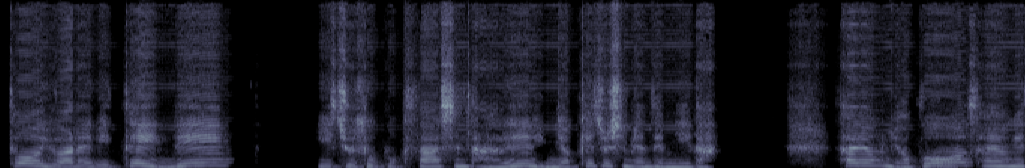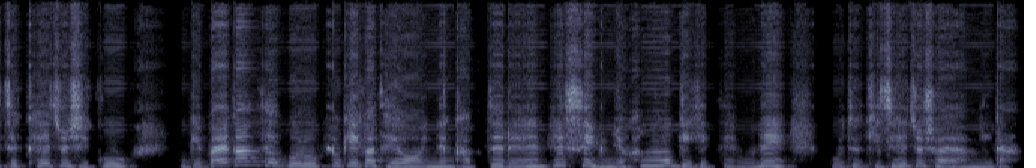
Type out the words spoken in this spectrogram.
스토어 URL 밑에 있는 이 주소 복사하신 다음 입력해 주시면 됩니다. 사용 여부, 사용에 체크해 주시고 여기 빨간색으로 표기가 되어 있는 값들은 필수 입력 항목이기 때문에 모두 기재해 주셔야 합니다.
